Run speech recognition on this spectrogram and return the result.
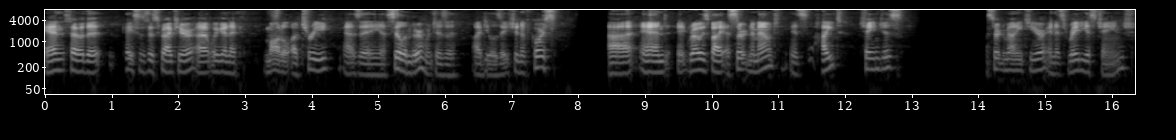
And so the case is described here. Uh, we're going to model a tree as a, a, cylinder, which is an idealization, of course. Uh, and it grows by a certain amount. Its height changes a certain amount each year, and its radius change.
